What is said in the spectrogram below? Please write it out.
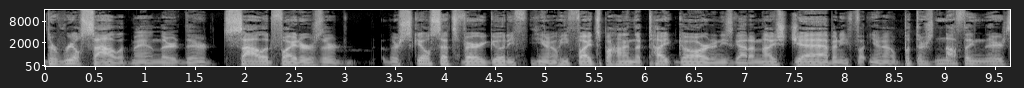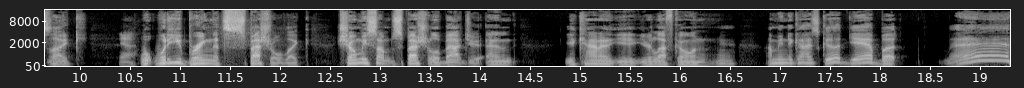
they're real solid, man. They're they're solid fighters. Their their skill set's very good. He you know he fights behind the tight guard and he's got a nice jab and he you know. But there's nothing. There's like, Yeah. What, what do you bring that's special? Like, show me something special about you. And you kind of you, you're left going. Eh, I mean, the guy's good, yeah, but eh,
